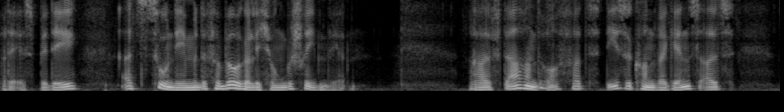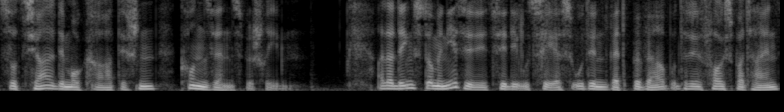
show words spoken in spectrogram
bei der SPD als zunehmende Verbürgerlichung beschrieben werden. Ralf Dahrendorf hat diese Konvergenz als sozialdemokratischen Konsens beschrieben. Allerdings dominierte die CDU-CSU den Wettbewerb unter den Volksparteien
